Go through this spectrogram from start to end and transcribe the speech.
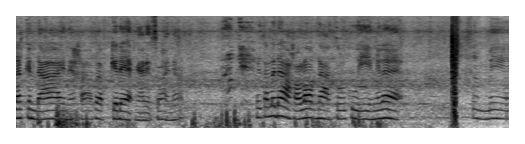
แลดกันได้นะคะ แบบแกแดกไงเด็กสมัยเนี้ย ไม่ต้องไปด่าเขาหรอกด่าตัวกูเองนี่แหละน้ำแมว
